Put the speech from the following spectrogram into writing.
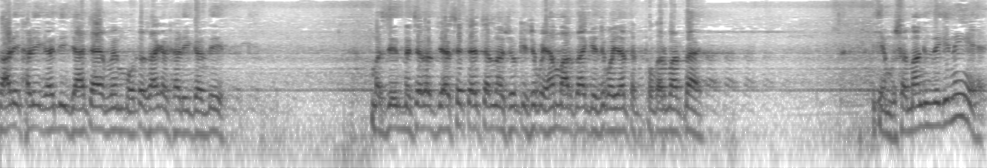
گاڑی کھڑی کر دی، جہاں چاہے موٹر سائیکل کھڑی کر دی۔ مسجد میں چلو، جیسے چاہے چلنا شو کسی کو یہاں مارتا ہے، کسی کو یہاں تک ٹھوکر مارتا ہے۔ یہ مسلمان کی زندگی نہیں ہے۔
